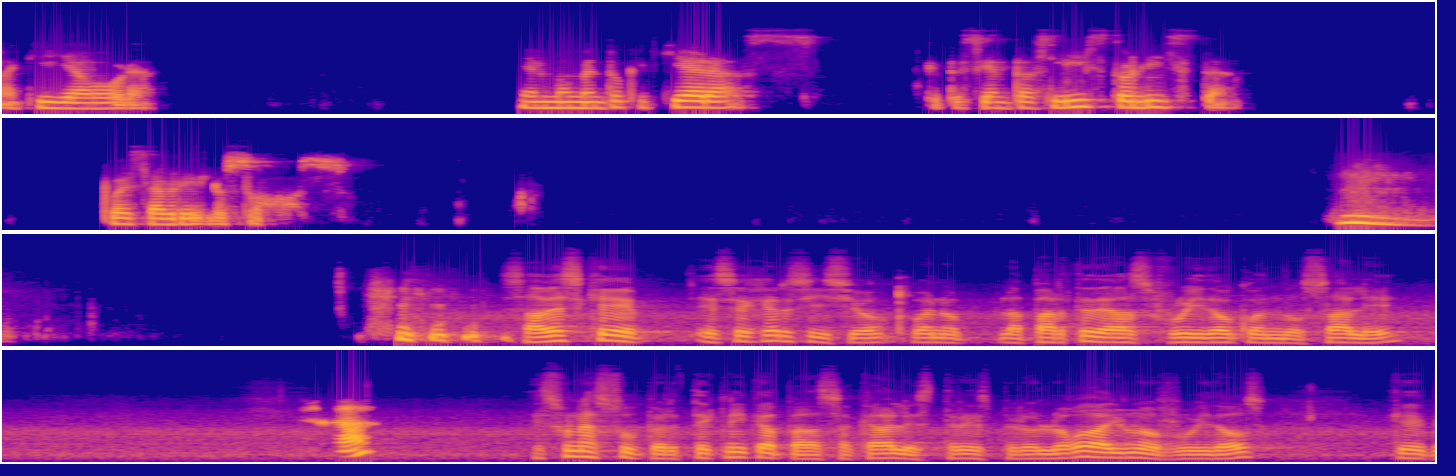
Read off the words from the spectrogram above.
aquí y ahora. En el momento que quieras, que te sientas listo, lista, puedes abrir los ojos. Sabes que ese ejercicio, bueno, la parte de haz ruido cuando sale, es una super técnica para sacar el estrés, pero luego hay unos ruidos que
